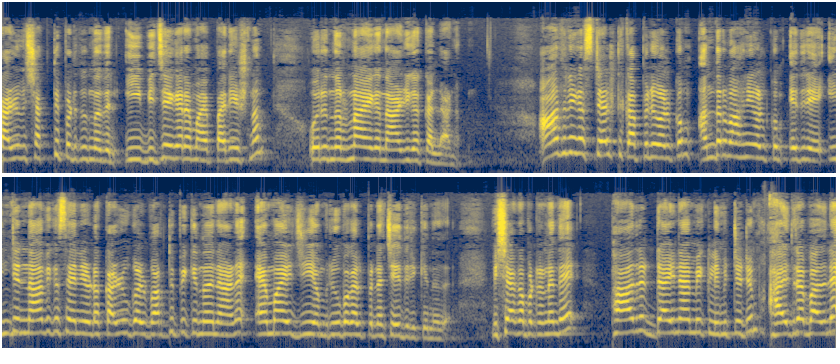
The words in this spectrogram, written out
കഴിവ് ശക്തിപ്പെടുത്തുന്നതിൽ ഈ വിജയകരമായ പരീക്ഷണം ഒരു നിർണായക നാഴികക്കല്ലാണ്. ആധുനിക സ്റ്റെൽത്ത് കപ്പലുകൾക്കും അന്തർവാഹിനികൾക്കും എതിരെ ഇന്ത്യൻ നാവികസേനയുടെ കഴിവുകൾ വർദ്ധിപ്പിക്കുന്നതിനാണ് എം രൂപകൽപ്പന ചെയ്തിരിക്കുന്നത്. വിശാഖപട്ടണത്തെ ഭാരത് ഡൈനാമിക് ലിമിറ്റഡും ഹൈദരാബാദിലെ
